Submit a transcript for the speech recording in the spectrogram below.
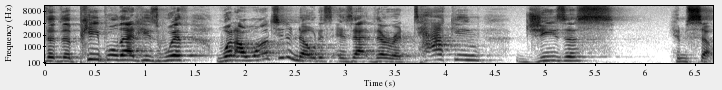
the, the people that he's with. What I want you to notice is that they're attacking Jesus himself.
